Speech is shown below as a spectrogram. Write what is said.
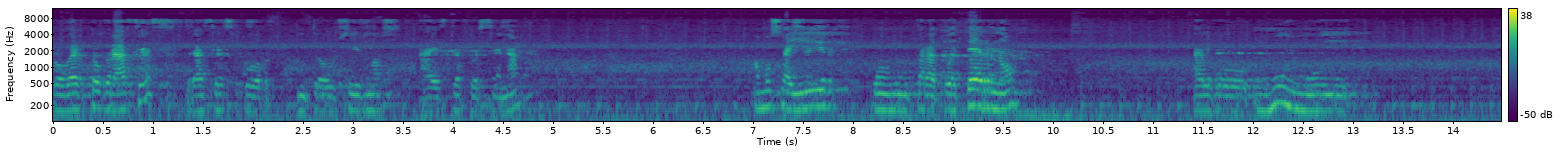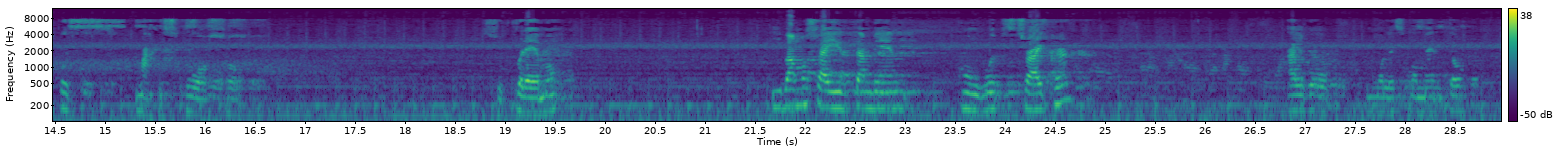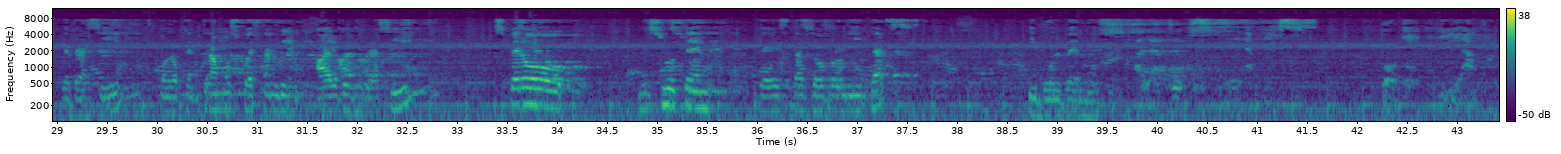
Roberto, gracias. Gracias por introducirnos a esta tu escena. Vamos a ir con Para tu Eterno, algo muy, muy, pues majestuoso, supremo. Y vamos a ir también con Whip Striker, algo como les comento de Brasil. Con lo que entramos fue también algo de Brasil. Espero disfruten de estas dos rolitas y volvemos a la voz de la voz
